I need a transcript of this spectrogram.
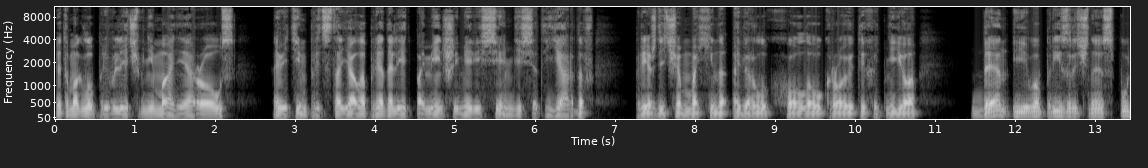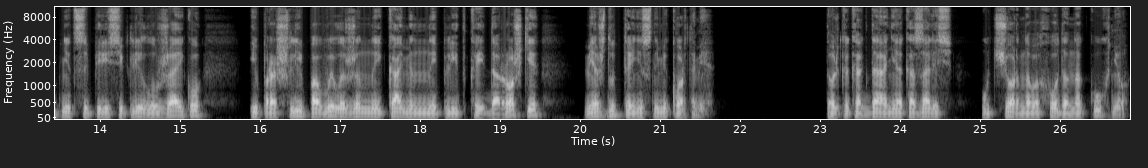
это могло привлечь внимание Роуз, а ведь им предстояло преодолеть по меньшей мере 70 ярдов, прежде чем махина Оверлук Холла укроет их от нее, Дэн и его призрачная спутница пересекли лужайку — и прошли по выложенной каменной плиткой дорожке между теннисными кортами. Только когда они оказались у черного хода на кухню,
